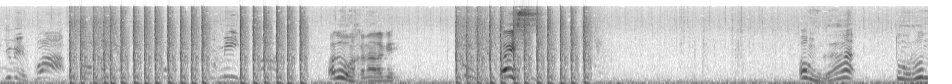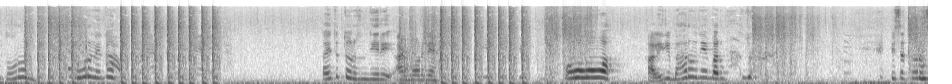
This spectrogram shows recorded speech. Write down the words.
You been robbed. Aduh, nggak kena lagi. Wes. Oh enggak, turun, turun, turun itu. Nah itu turun sendiri armornya. Wow, wow, wow. Kali ini baru nih, baru. Bisa turun.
